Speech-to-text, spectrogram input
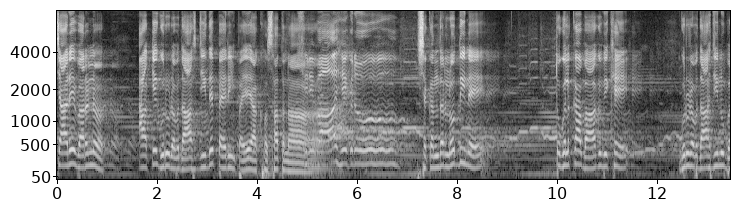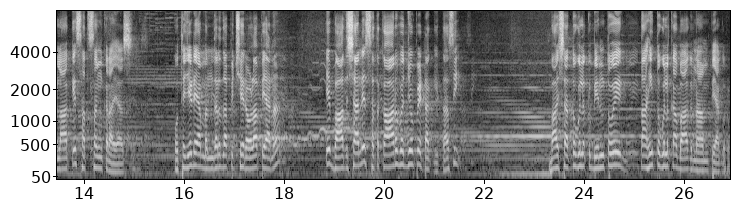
ਚਾਰੇ ਵਰਨ ਆ ਕੇ ਗੁਰੂ ਰਵਿਦਾਸ ਜੀ ਦੇ ਪੈਰੀਂ ਪਏ ਆਖੋ ਸ੍ਰੀ ਸਤਨਾਮ ਵਾਹਿਗੁਰੂ। ਸਿਕੰਦਰ ਲੋਧੀ ਨੇ ਤੁਗਲਕਾ ਬਾਗ ਵਿਖੇ ਗੁਰੂ ਰਵਿਦਾਸ ਜੀ ਨੂੰ ਬੁਲਾ ਕੇ ਸਤਸੰਗ ਕਰਾਇਆ ਸੀ। ਉੱਥੇ ਜਿਹੜੇ ਆ ਮੰਦਿਰ ਦਾ ਪਿੱਛੇ ਰੌਲਾ ਪਿਆ ਨਾ, ਇਹ ਬਾਦਸ਼ਾਹ ਨੇ ਸਤਕਾਰ ਵਜੋਂ ਭੇਟਾ ਕੀਤਾ ਸੀ। ਬਾਦਸ਼ਾਹ ਤੁਗਲਕ ਬਿਨ ਤੋਂ ਤਾਂ ਹੀ ਤੁਗਲਕਾ ਬਾਗ ਨਾਮ ਪਿਆ ਗੁਰੂ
